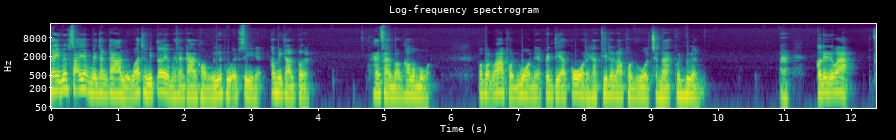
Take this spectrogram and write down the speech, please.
ในเว็บไซต์อย่างเป็นทางการหรือว่าทวิตเตอร์อย่างเป็นทางการของ Liverpool FC เนี่ยก็มีการเปิดให้แฟนบอลเข้ามาโหวตปรากฏว่าผลโหวตเนี่ยเป็นเตียโก้นะครับที่ได้รับผลโหวตชนะเพื่อนๆก็เรียกได้ว่าแฟ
